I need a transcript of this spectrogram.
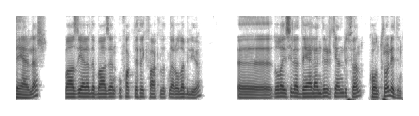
değerler. Bazı yerlerde bazen ufak tefek farklılıklar olabiliyor. Dolayısıyla değerlendirirken lütfen kontrol edin.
